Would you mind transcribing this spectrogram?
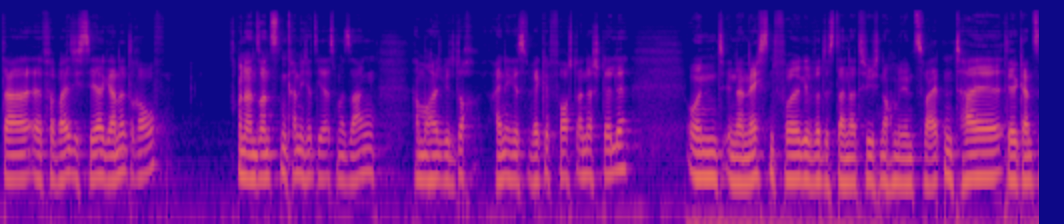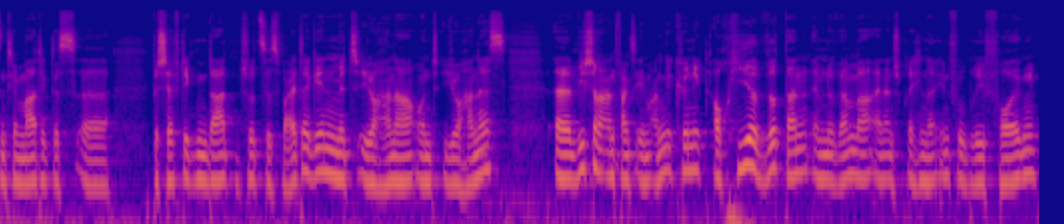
Da äh, verweise ich sehr gerne drauf. Und ansonsten kann ich jetzt erstmal sagen, haben wir heute wieder doch einiges weggeforscht an der Stelle. Und in der nächsten Folge wird es dann natürlich noch mit dem zweiten Teil der ganzen Thematik des äh, Beschäftigten-Datenschutzes weitergehen mit Johanna und Johannes. Äh, wie schon anfangs eben angekündigt, auch hier wird dann im November ein entsprechender Infobrief folgen,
